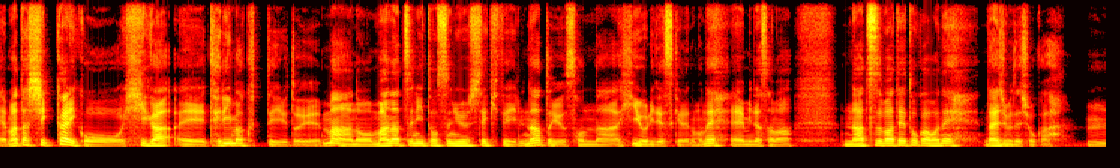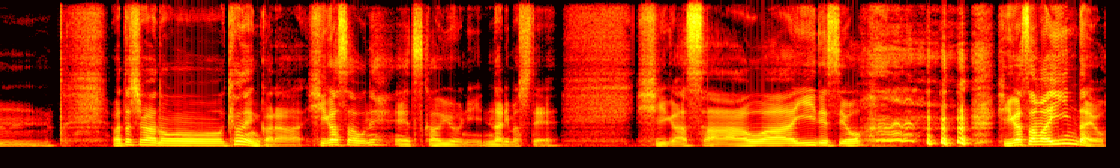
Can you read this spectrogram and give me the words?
えー、またしっかりこう日が、えー、照りまくっているという、まああの真夏に突入してきているなというそんな日和ですけれどもね、えー、皆様夏バテとかはね大丈夫でしょうか？うん私はあの去年から日傘をね、え使うようになりまして。日傘はいいですよ。日傘はいいんだよ。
